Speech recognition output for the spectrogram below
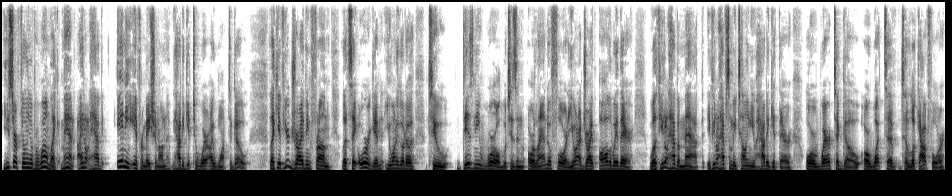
you start feeling overwhelmed like, "Man, I don't have any information on how to get to where I want to go. Like if you're driving from, let's say Oregon, you want to go to, to Disney World, which is in Orlando, Florida. You want to drive all the way there. Well, if you don't have a map, if you don't have somebody telling you how to get there or where to go or what to, to look out for,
